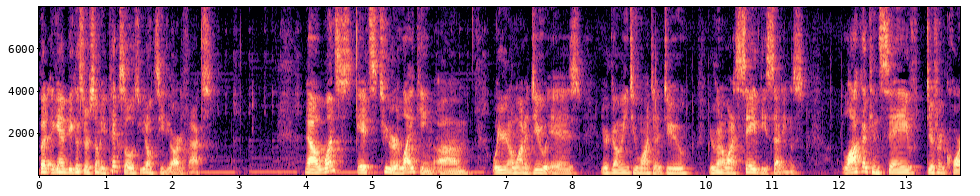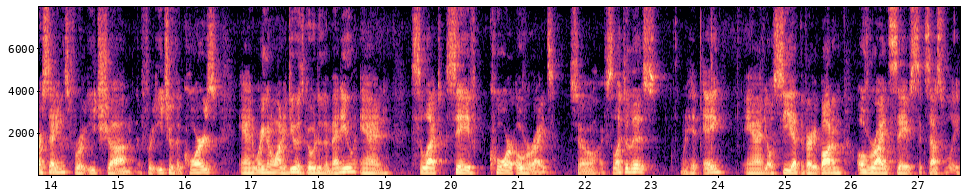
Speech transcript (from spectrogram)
But again, because there's so many pixels, you don't see the artifacts. Now, once it's to your liking, um, what you're going to want to do is you're going to want to do you're going to want to save these settings. Lakka can save different core settings for each um, for each of the cores, and what you're going to want to do is go to the menu and select Save Core Overrides. So I've selected this. I'm going to hit A, and you'll see at the very bottom override saved successfully.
